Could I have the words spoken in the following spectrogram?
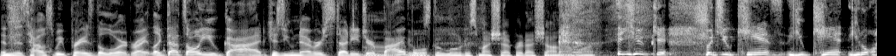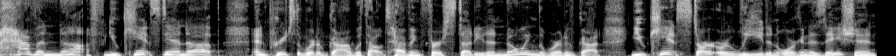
In this house, we praise the Lord, right? Like that's all you got because you never studied your uh, It Bible the Lord is my shepherd; I shall not want. you can't but you can't you can't you don't have enough you can't stand up and preach the word of god without having first studied and knowing the word of god you can't start or lead an organization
